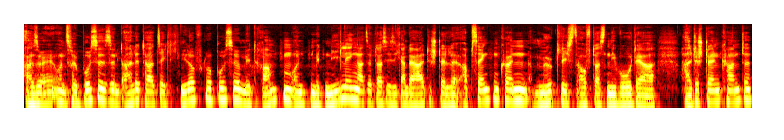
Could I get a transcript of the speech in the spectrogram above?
Also äh, unsere Busse sind alle tatsächlich Niederflurbusse mit Rampen und mit Kneeling, also dass sie sich an der Haltestelle absenken können, möglichst auf das Niveau der Haltestellenkante.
